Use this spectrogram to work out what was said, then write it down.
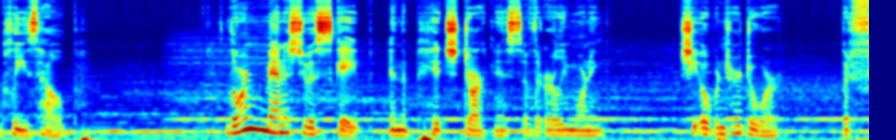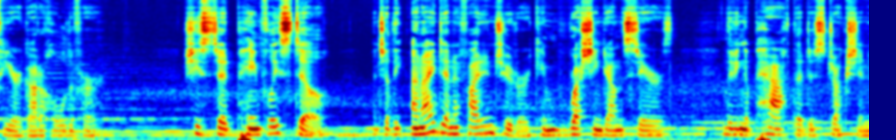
please help. Lauren managed to escape in the pitch darkness of the early morning. She opened her door, but fear got a hold of her. She stood painfully still until the unidentified intruder came rushing down the stairs, leaving a path of destruction.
